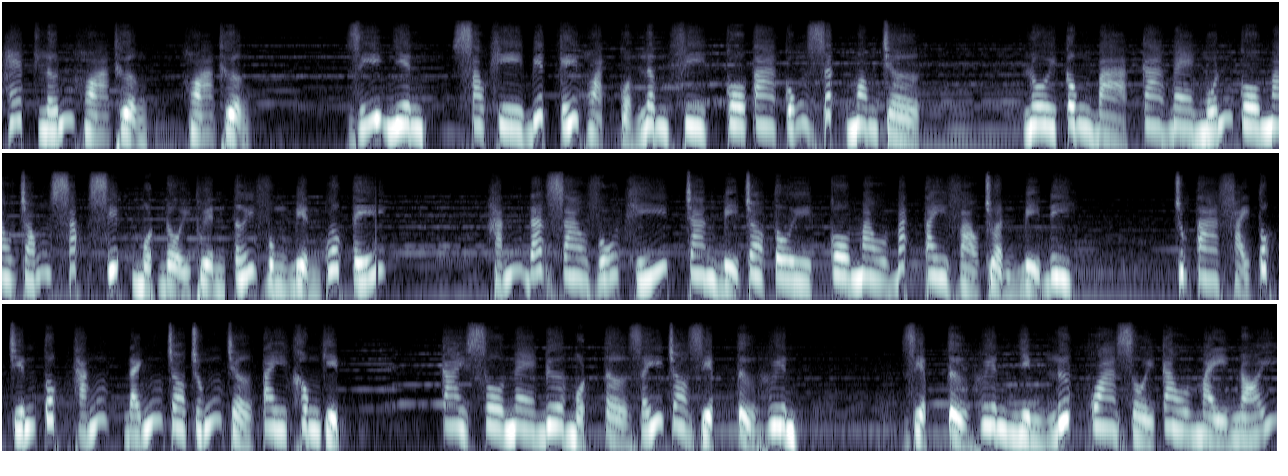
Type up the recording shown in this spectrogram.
hét lớn hòa thượng, hòa thượng. Dĩ nhiên, sau khi biết kế hoạch của Lâm Phi, cô ta cũng rất mong chờ. Lôi công bà ca me muốn cô mau chóng sắp xếp một đội thuyền tới vùng biển quốc tế. Hắn đã giao vũ khí trang bị cho tôi, cô mau bắt tay vào chuẩn bị đi. Chúng ta phải tốc chiến tốc thắng, đánh cho chúng trở tay không kịp. Kai ne đưa một tờ giấy cho Diệp Tử Huyên. Diệp Tử Huyên nhìn lướt qua rồi cau mày nói.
